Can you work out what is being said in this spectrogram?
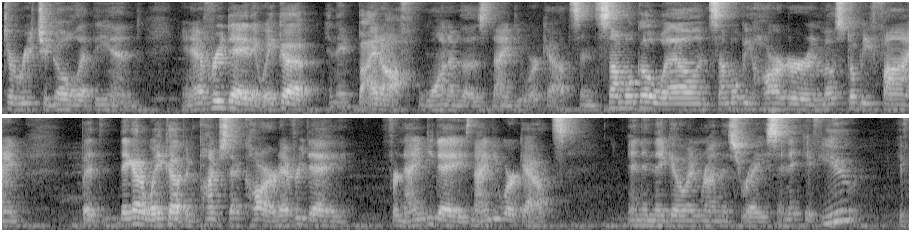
to reach a goal at the end. And every day they wake up and they bite off one of those 90 workouts. And some will go well and some will be harder and most will be fine. But they got to wake up and punch that card every day for 90 days, 90 workouts. And then they go and run this race. And if you, if,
